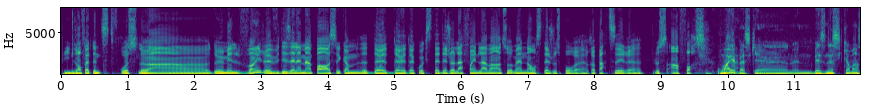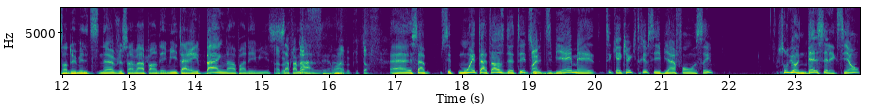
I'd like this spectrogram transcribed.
Puis ils nous ont fait une petite frousse là, en 2020. J'avais vu des éléments passer comme de, de- de- quoi que c'était déjà la fin de l'aventure, mais non, c'était juste pour euh, repartir euh, plus en force. Oui, parce qu'une une business qui commence en 2019, juste avant la pandémie, t'arrives bang dans la pandémie, ça fait mal. C'est Ouais. Un peu plus tough. Euh, c'est moins ta tasse de thé, tu Ouais. le dis bien, mais quelqu'un qui tripe ses bières foncées, je trouve qu'il y a une belle sélection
